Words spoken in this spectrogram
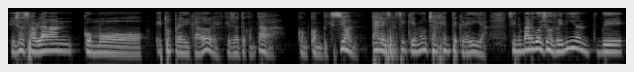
Ellos hablaban como estos predicadores que yo te contaba, con convicción. Tal es así que mucha gente creía. Sin embargo, ellos venían de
